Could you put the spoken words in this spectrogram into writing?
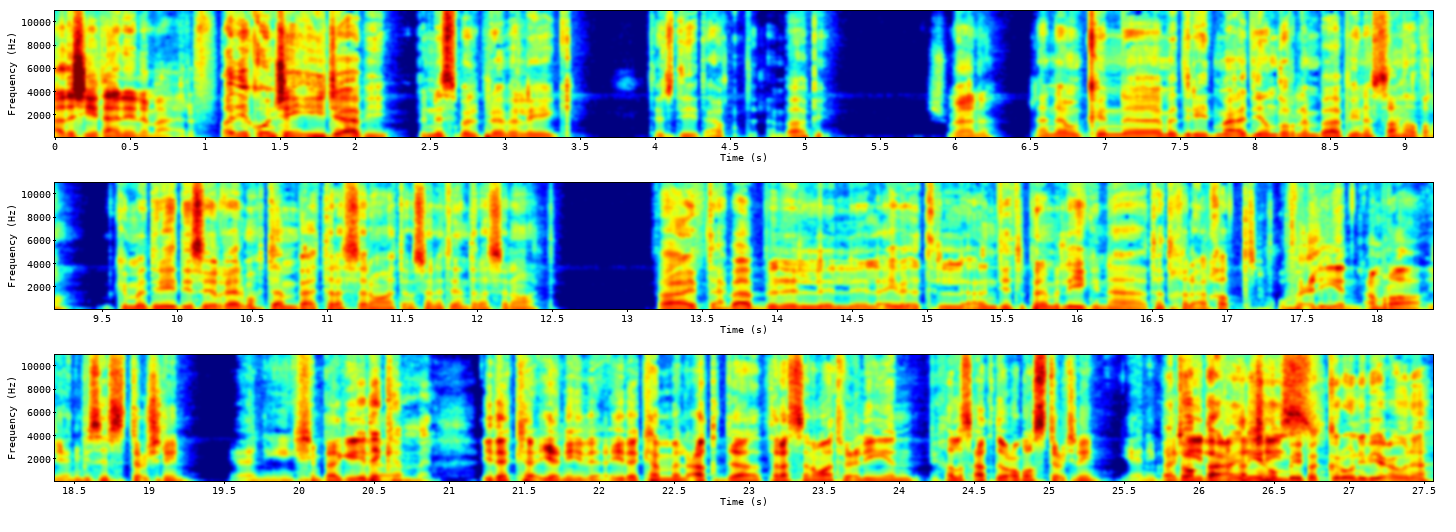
هذا شيء ثاني أنا ما أعرف. قد يكون شيء إيجابي بالنسبة للبريمير ليج تجديد عقد مبابي. إيش معنى؟ لأنه ممكن مدريد ما عاد ينظر لمبابي نفس صح. النظرة. ممكن مدريد يصير غير مهتم بعد ثلاث سنوات أو سنتين ثلاث سنوات. فيفتح باب لل- للعيبة انديه البريمير ليج إنها تدخل على الخط. وفعليا عمره يعني بيصير 26 يعني باقي إذا كمل. إذا ك يعني اذا إذا كمل عقده ثلاث سنوات فعليا بيخلص عقده وعمره 26 يعني باقي أتوقع يعني هم بيفكرون يبيعونه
